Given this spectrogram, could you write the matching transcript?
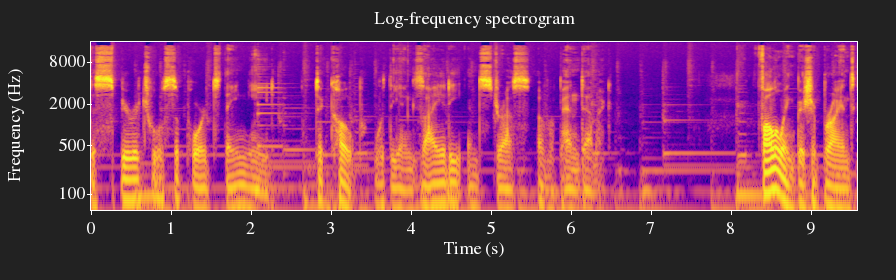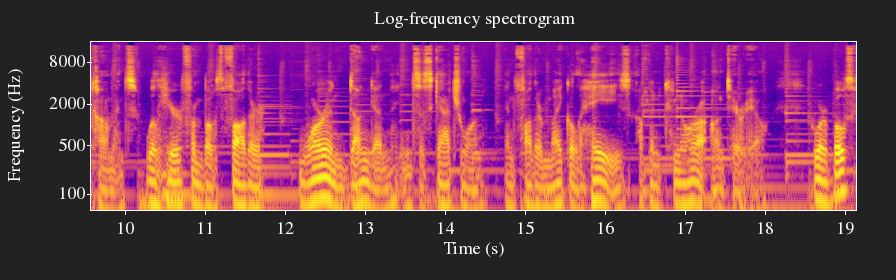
the spiritual supports they need to cope with the anxiety and stress of a pandemic. Following Bishop Bryan's comments, we'll hear from both Father Warren Dungen in Saskatchewan and Father Michael Hayes up in Kenora, Ontario, who are both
